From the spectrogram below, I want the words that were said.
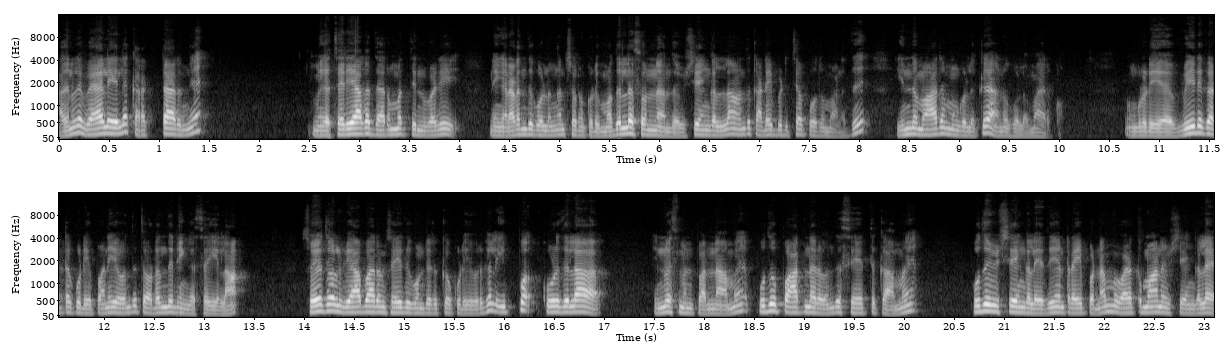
அதனால் வேலையில் கரெக்டாக இருங்க. மிக சரியாக தர்மத்தின் வழி நீங்கள் நடந்து கொள்ளுங்கன்னு சொல்லக்கூடிய முதல்ல சொன்ன அந்த விஷயங்கள்லாம் வந்து கடைபிடித்தா போதுமானது. இந்த மாதம் உங்களுக்கு அனுகூலமாக இருக்கும். உங்களுடைய வீடு கட்டக்கூடிய பணியை வந்து தொடர்ந்து நீங்கள் செய்யலாம். சுயதொழில் வியாபாரம் செய்து கொண்டு இருக்கக்கூடியவர்கள் இப்போ கூடுதலாக இன்வெஸ்ட்மெண்ட் பண்ணாமல் புது பார்ட்னரை வந்து சேர்த்துக்காமல் புது விஷயங்கள் எதையும் ட்ரை பண்ணாமல் வழக்கமான விஷயங்களை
